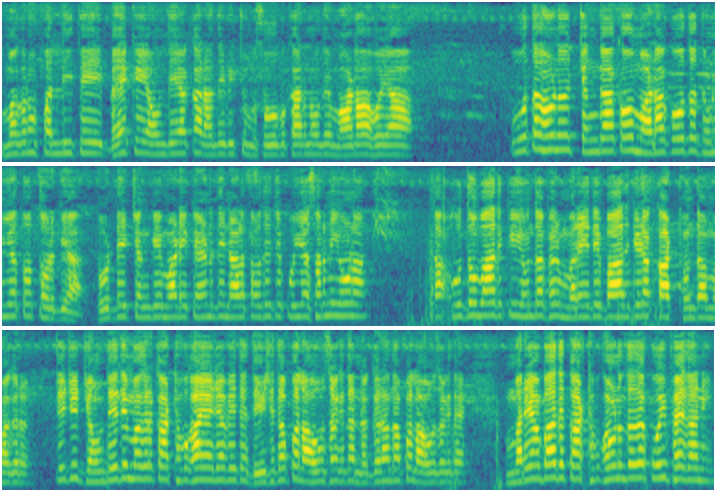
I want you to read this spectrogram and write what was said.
ਮਗਰੋਂ ਪੱਲੀ ਤੇ ਬਹਿ ਕੇ ਆਉਂਦੇ ਆ, ਘਰਾਂ ਦੇ ਵਿੱਚ ਮਸੋਬ ਕਰਨ ਆਉਂਦੇ, ਮਾੜਾ ਹੋਇਆ ਉਹ ਤਾਂ ਹੁਣ ਚੰਗਾ ਕਹੋ, ਮਾੜਾ ਕਹੋ ਤਾਂ ਦੁਨੀਆ ਤੋਂ ਤੁਰ ਗਿਆ। ਤੁਹਾਡੇ ਚੰਗੇ ਮਾੜੇ ਕਹਿਣ ਦੇ ਨਾਲ ਤਾਂ ਉਹਦੇ ਤੇ ਕੋਈ ਅਸਰ ਨਹੀਂ ਹੋਣਾ। ਤਾਂ ਉਦੋਂ ਬਾਅਦ ਕੀ ਹੁੰਦਾ? ਫਿਰ ਮਰੇ ਦੇ ਬਾਅਦ ਜਿਹੜਾ ਇਕੱਠ ਹੁੰਦਾ ਮਗਰ, ਤੇ ਜੇ ਜਾਉਂਦੇ ਦੇ ਮਗਰ ਇਕੱਠ ਵਿਖਾਇਆ ਜਾਵੇ ਤਾਂ ਦੇਸ਼ ਦਾ ਭਲਾ ਹੋ ਸਕਦਾ, ਨਗਰਾਂ ਦਾ ਭਲਾ ਹੋ ਸਕਦਾ ਮਰਿਆਂ ਬਾਅਦ ਇਕੱਠ ਵਿਖਾਉਣ ਦਾ ਤਾਂ ਕੋਈ ਫਾਇਦਾ ਨਹੀਂ।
